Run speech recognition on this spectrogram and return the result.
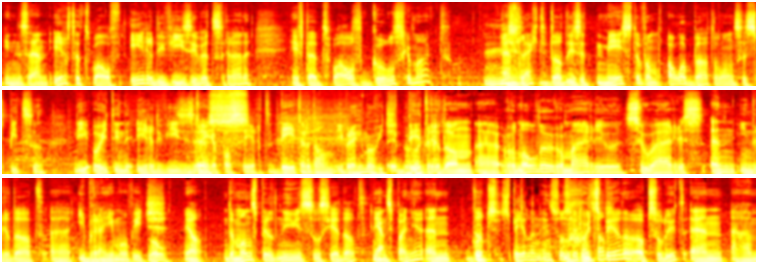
in zijn eerste 12 eredivisiewedstrijden heeft hij 12 goals gemaakt. Niet en slecht. dat is het meeste van alle buitenlandse spitsen die ooit in de eredivisie zijn Dus gepasseerd. beter dan Ibrahimovic. bijvoorbeeld. Beter dan eh, Ronaldo, Romario, Suarez en inderdaad eh, Ibrahimovic. Wow. Ja, de man speelt nu in Sociedad Ja. in Spanje. En Goed spelen in Sociedad. goed spelen, absoluut. En ehm, hij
